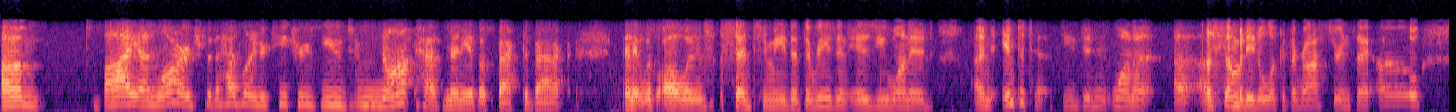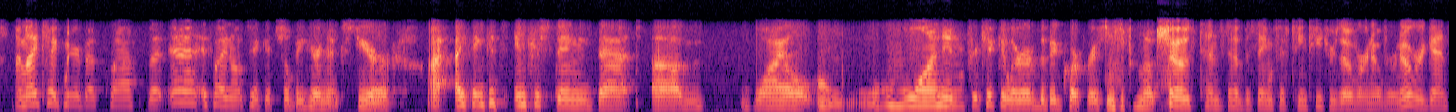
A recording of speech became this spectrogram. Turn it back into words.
Um, by and large, for the headliner teachers, you do not have many of us back to back. And it was always said to me that the reason is you wanted an impetus. You didn't want a, uh, somebody to look at the roster and say, "Oh, I might take Mary Beth's class, but eh, if I don't take it, she'll be here next year." I, I think it's interesting that um, while one in particular of the big corporations that promote shows tends to have the same 15 teachers over and over and over again,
